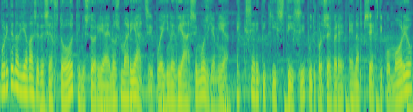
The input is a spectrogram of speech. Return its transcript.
Μπορείτε να διαβάσετε σε αυτό την ιστορία ενός Μαριάτσι που έγινε διάσημος για μια εξαιρετική στήση που του προσέφερε ένα ψεύτικο μόριο,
